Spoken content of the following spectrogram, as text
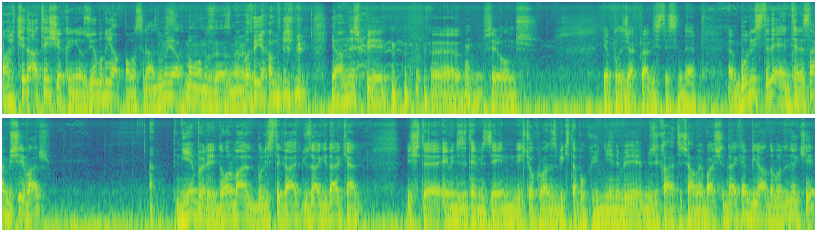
Bahçede ateş yakın yazıyor. Bunu yapmaması lazım. Bunu size. yapmamamız lazım evet. Bu yanlış bir yanlış bir e, şey olmuş. Yapılacaklar listesinde. E, Bu listede enteresan bir şey var. Niye böyle normal bu liste gayet güzel giderken işte evinizi temizleyin, hiç okumadığınız bir kitap okuyun, yeni bir müzik aleti çalmaya başlayın derken bir anda burada diyor ki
